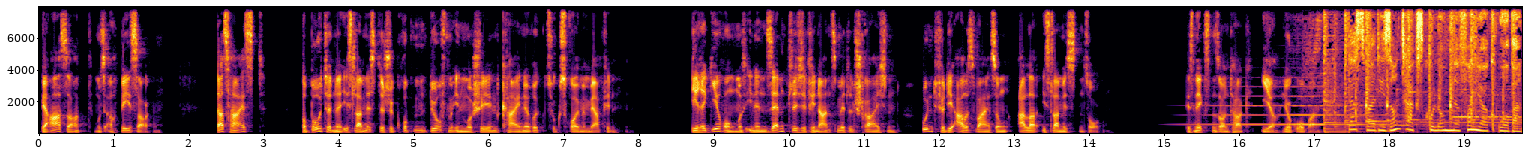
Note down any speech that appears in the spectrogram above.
Wer A sagt, muss auch B sagen. Das heißt, verbotene islamistische Gruppen dürfen in Moscheen keine Rückzugsräume mehr finden. Die Regierung muss ihnen sämtliche Finanzmittel streichen und für die Ausweisung aller Islamisten sorgen. Bis nächsten Sonntag, Ihr Jörg Urban. Das war die Sonntagskolumne von Jörg Urban.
